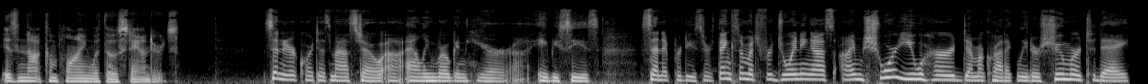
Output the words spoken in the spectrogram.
is not complying with those standards. Senator Cortez Masto, uh, Ali Rogin here, uh, ABC's Senate producer. Thanks so much for joining us. I'm sure you heard Democratic leader Schumer today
